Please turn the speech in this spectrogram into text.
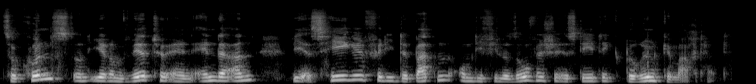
zur Kunst und ihrem virtuellen Ende an, wie es Hegel für die Debatten um die philosophische Ästhetik berühmt gemacht hat.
